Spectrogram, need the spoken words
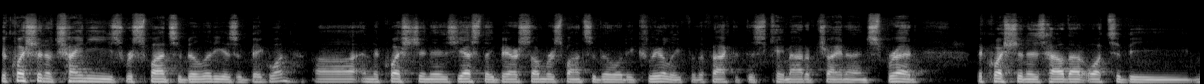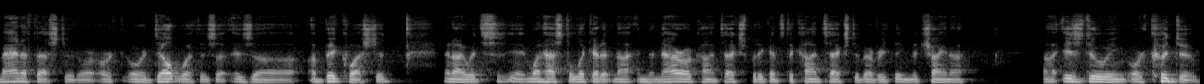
The question of Chinese responsibility is a big one. Uh, and the question is yes, they bear some responsibility clearly for the fact that this came out of China and spread. The question is how that ought to be manifested or, or, or dealt with is a, is a, a big question. And I would, one has to look at it not in the narrow context, but against the context of everything that China uh, is doing or could do.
